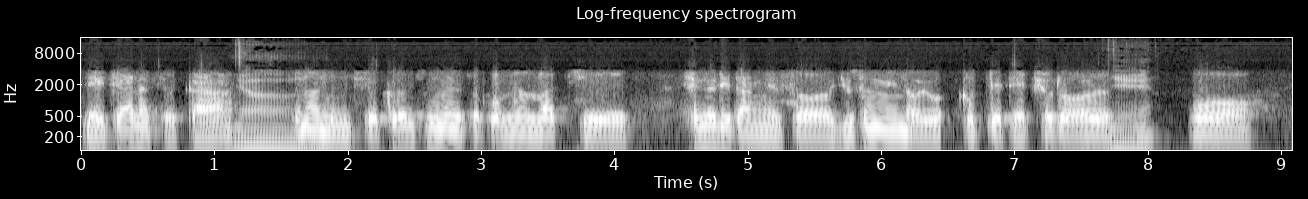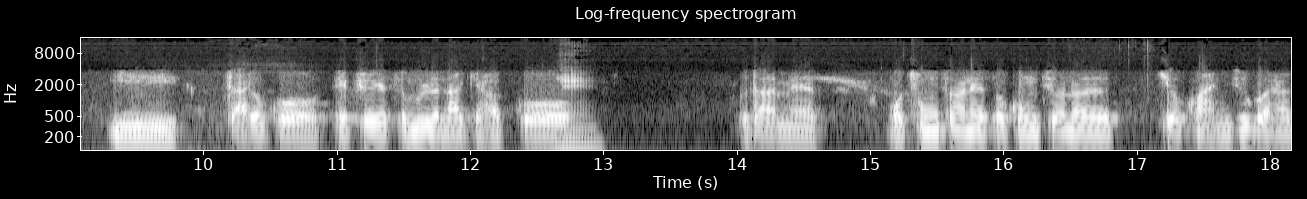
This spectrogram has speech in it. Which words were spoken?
내지 않았을까. 야. 저는 이제 그런 측면에서 보면 마치 새누리당에서 유승민 의원 그때 대표를 예. 뭐이 자르고 대표에서 물러나게 하고 네. 그다음에 뭐 총선에서 공천을 기어코 안 주고 하,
